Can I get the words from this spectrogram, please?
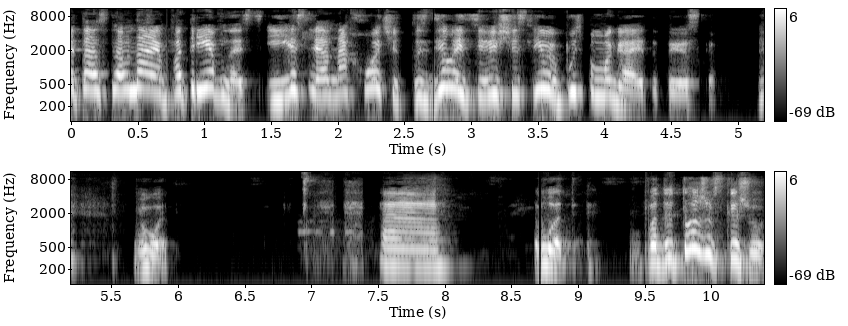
это основная потребность. И если она хочет, то сделайте ее счастливой, пусть помогает эта эска. Вот. А, вот. Подытожив скажу,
